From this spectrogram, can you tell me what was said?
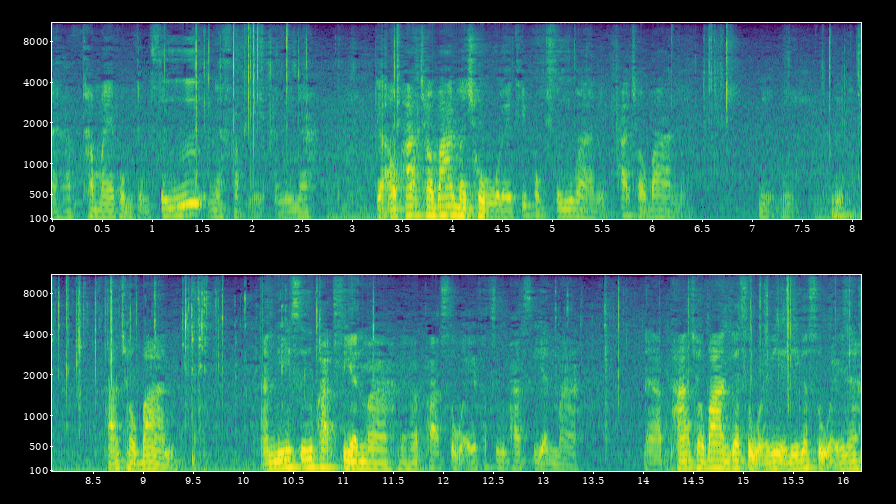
นะครับทำไมผมถึงซื้อนะครับนี่อันนี้นะจะเอาพระชาวบ้านมาโชว์เลยที่ผมซื้อมาเนี่ยพระชาวบ้านเนี่ยนี่นี่นี่ ระชาวบ้าน อันนี้ซื้อพระเซียนมานะครับ พระสวยพระซื้อพระเซียนมานะครับพระชาวบ้านก็สวยนี่อันนี้ก็สวยนะ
